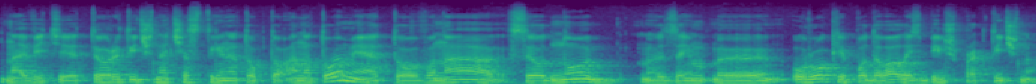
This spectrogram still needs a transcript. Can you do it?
навіть теоретична частина, тобто анатомія, то вона все одно е, е, уроки подавались більш практично.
